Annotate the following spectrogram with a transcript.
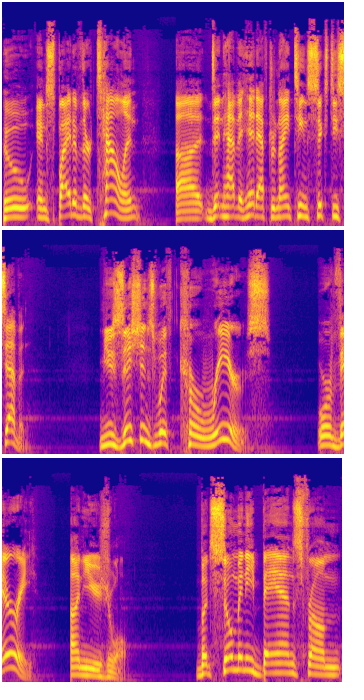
who, in spite of their talent, uh, didn't have a hit after 1967. Musicians with careers were very unusual. But so many bands from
